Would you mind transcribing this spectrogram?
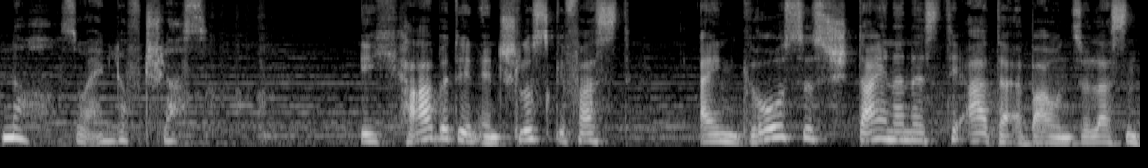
Noch so ein Luftschloss. Ich habe den Entschluss gefasst, ein großes steinernes Theater erbauen zu lassen,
